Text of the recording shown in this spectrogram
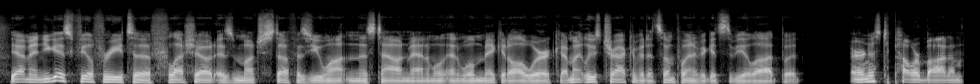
yeah, man, you guys feel free to flesh out as much stuff as you want in this town, man, and we'll and we'll make it all work. I might lose track of it at some point if it gets to be a lot, but Ernest Power Bottom.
